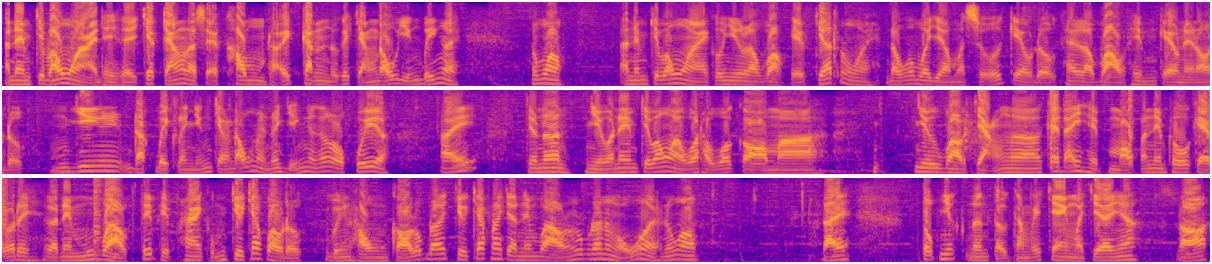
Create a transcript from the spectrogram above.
Anh em chơi báo ngoài thì thì chắc chắn là sẽ không thể canh được cái trận đấu diễn biến rồi đúng không? Anh em chơi bóng ngoài coi như là vào kèo chết luôn rồi đâu có bao giờ mà sửa kèo được hay là vào thêm kèo này nọ được. Với đặc biệt là những trận đấu này nó diễn ra rất là khuya. Đấy cho nên, nhiều anh em chơi bóng ngoài qua thầu qua cò mà như vào chặn ờ, cái đáy hiệp một, anh em thua kèo đó đi. Rồi anh em muốn vào tiếp hiệp hai cũng chưa chắc vào được. Viện hồng cò lúc đó chưa chắc nó cho anh em vào, lúc đó nó ngủ rồi, đúng không? Đấy, tốt nhất nên tự cầm cái trang mà chơi nhá. Đó,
